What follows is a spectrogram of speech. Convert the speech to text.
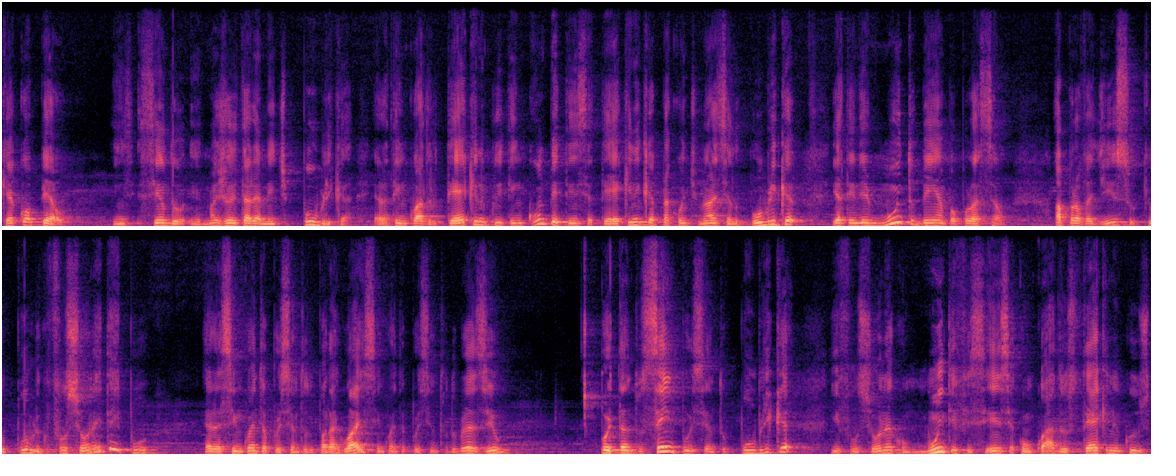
que a Copel, sendo majoritariamente pública, ela tem quadro técnico e tem competência técnica para continuar sendo pública e atender muito bem a população. A prova disso, que o público funciona é Itaipu. Ela é 50% do Paraguai, 50% do Brasil, portanto 100% pública e funciona com muita eficiência, com quadros técnicos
